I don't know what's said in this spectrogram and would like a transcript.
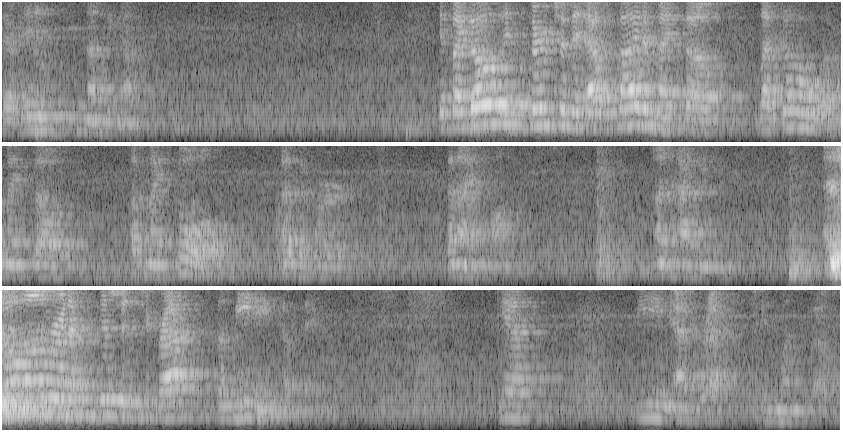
There is nothing else. If I go in search of it outside of myself, let go of myself, of my soul, as it were, then I am lost, unhappy, and no longer in a position to grasp the meaning of things. Yes, being at rest in oneself.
